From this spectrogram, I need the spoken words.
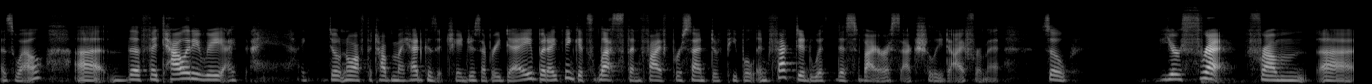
as well. Uh, the fatality rate, I, I don't know off the top of my head because it changes every day, but I think it's less than five percent of people infected with this virus actually die from it. So your threat from uh,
